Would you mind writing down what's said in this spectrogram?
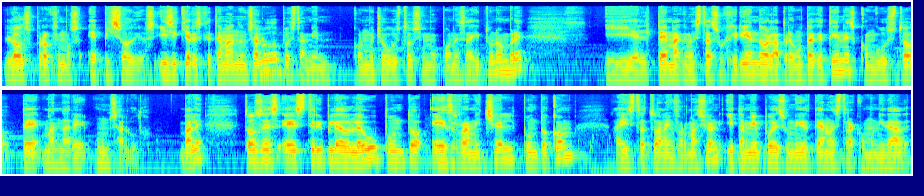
los próximos episodios. Y si quieres que te mande un saludo, pues también con mucho gusto si me pones ahí tu nombre y el tema que me estás sugiriendo o la pregunta que tienes, con gusto te mandaré un saludo. ¿Vale? Entonces es www.esramichel.com Ahí está toda la información y también puedes unirte a nuestra comunidad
